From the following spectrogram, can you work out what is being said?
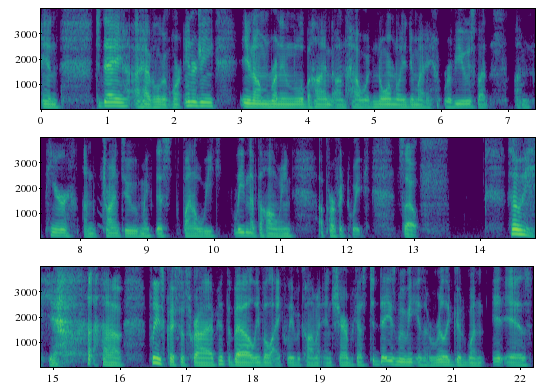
And today i have a little bit more energy. Even though i'm running a little behind on how i would normally do my reviews but i'm here. I'm trying to make this final week leading up to halloween a perfect week. So so yeah. Please click subscribe hit the bell leave a like leave a comment and share because today's movie is a really good one. It is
